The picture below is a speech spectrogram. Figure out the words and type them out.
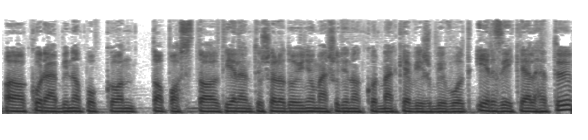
A korábbi napokon tapasztalt jelentős eladói nyomás ugyanakkor már kevésbé volt érzékelhető.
